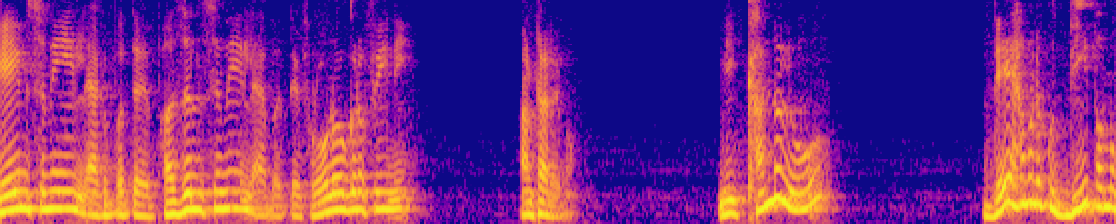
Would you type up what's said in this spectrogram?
గేమ్స్ని లేకపోతే పజిల్స్ని లేకపోతే ఫోనోగ్రఫీని అంటారేమో. మీ కన్నులు దేహమునకు దీపము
